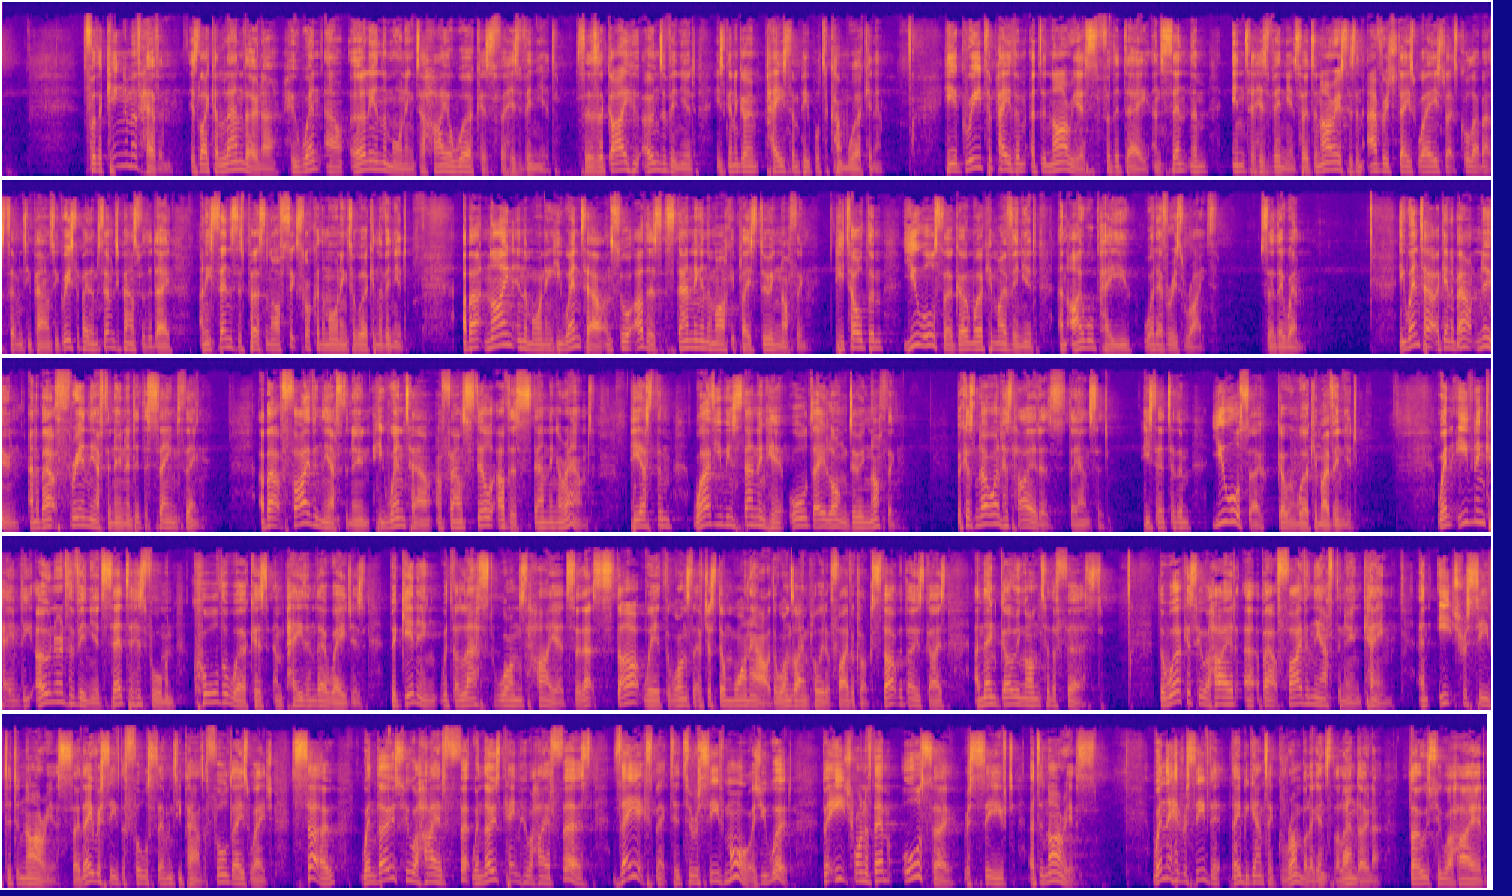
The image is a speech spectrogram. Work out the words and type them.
For the kingdom of heaven is like a landowner who went out early in the morning to hire workers for his vineyard. So there's a guy who owns a vineyard. He's going to go and pay some people to come work in it. He agreed to pay them a denarius for the day and sent them into his vineyard. So a denarius is an average day's wage. Let's call that about 70 pounds. He agrees to pay them 70 pounds for the day and he sends this person off six o'clock in the morning to work in the vineyard. About nine in the morning, he went out and saw others standing in the marketplace doing nothing. He told them, You also go and work in my vineyard, and I will pay you whatever is right. So they went. He went out again about noon and about three in the afternoon and did the same thing. About five in the afternoon, he went out and found still others standing around. He asked them, Why have you been standing here all day long doing nothing? Because no one has hired us, they answered. He said to them, You also go and work in my vineyard. When evening came, the owner of the vineyard said to his foreman, Call the workers and pay them their wages, beginning with the last ones hired. So that's start with the ones that have just done one hour, the ones I employed at five o'clock. Start with those guys, and then going on to the first. The workers who were hired at about five in the afternoon came and each received a denarius. So they received the full 70 pounds, a full day's wage. So when those who were hired, when those came who were hired first, they expected to receive more, as you would. But each one of them also received a denarius. When they had received it, they began to grumble against the landowner. Those who were hired,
